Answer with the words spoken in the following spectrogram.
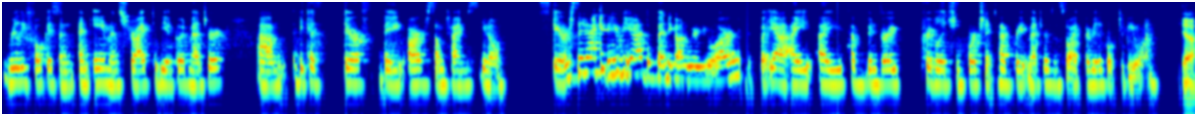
really focus and, and aim and strive to be a good mentor um, because they're they are sometimes you know scarce in academia depending on where you are but yeah i i have been very privileged and fortunate to have great mentors and so i, I really hope to be one yeah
